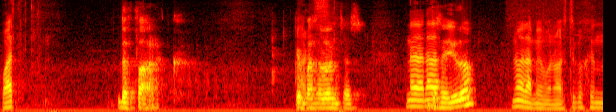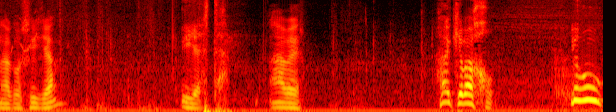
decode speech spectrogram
What? The Farc. ¿Qué pasa, sí. lonchas? Nada, ¿Te nada. ayuda? No, ahora mismo no, estoy cogiendo una cosilla. Y ya está. A ver. ¡Ay, que bajo! ¡Yuhu!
